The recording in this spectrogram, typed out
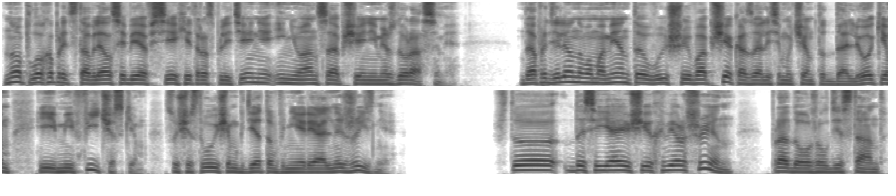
но плохо представлял себе все хитросплетения и нюансы общения между расами. До определенного момента высшие вообще казались ему чем-то далеким и мифическим, существующим где-то вне реальной жизни. «Что до сияющих вершин», — продолжил Дистант,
